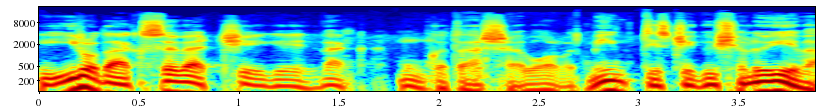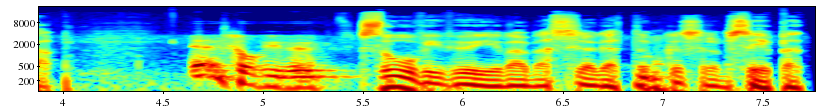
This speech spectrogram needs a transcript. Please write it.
Irodák Szövetségének munkatársával, vagy mi tisztségviselőjével? Szóvivő. Szóvivőjével beszélgettem, köszönöm szépen.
